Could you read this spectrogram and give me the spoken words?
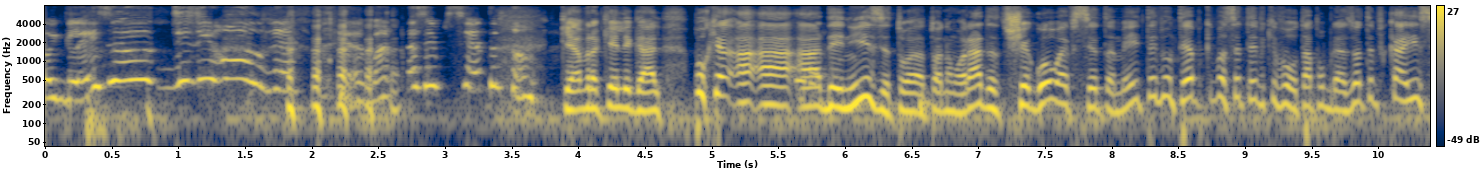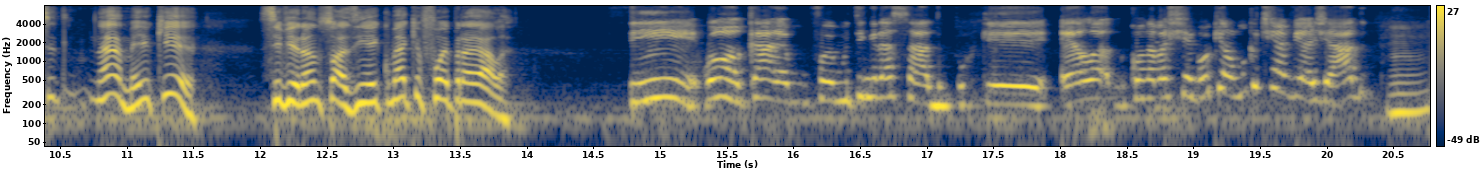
o inglês eu desenrolo, né? Mas não tá 100% não. Quebra aquele galho. Porque a, a, a, Denise, tua, tua namorada, chegou ao UFC também. Teve um tempo que você teve que voltar pro Brasil, teve que cair se, né, meio que se virando sozinha. E como é que foi para ela? Sim, bom, cara, foi muito engraçado, porque ela, quando ela chegou, que ela nunca tinha viajado, hum.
